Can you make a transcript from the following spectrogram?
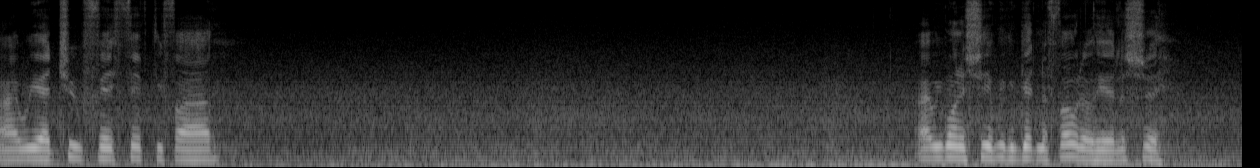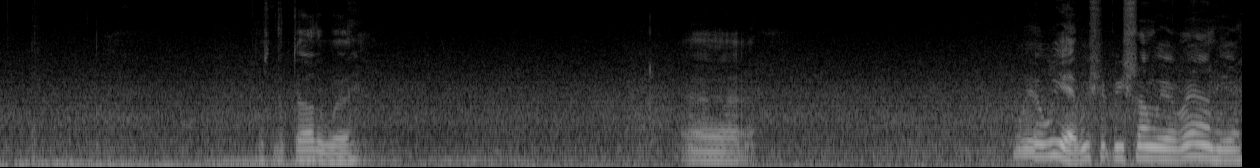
All right, we at 255. All right, we want to see if we can get in the photo here. Let's see. Let's look the other way. Uh, where are we at? We should be somewhere around here.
